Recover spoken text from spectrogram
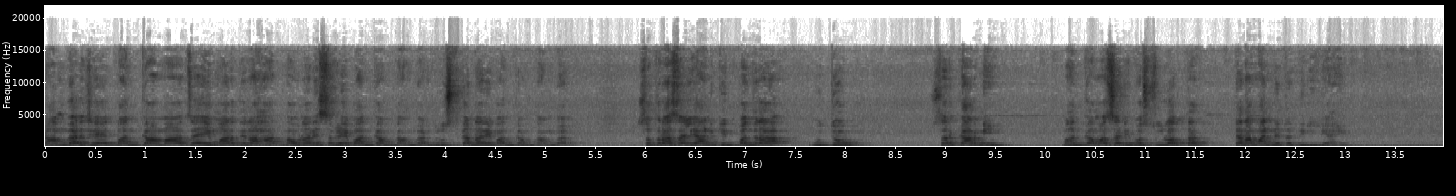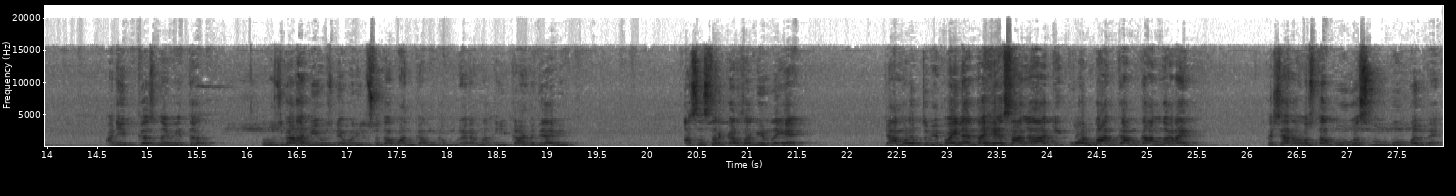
कामगार जे आहेत बांधकामाच्या इमारतीला हात लावणारे सगळे बांधकाम कामगार दुरुस्त करणारे बांधकाम कामगार सतरा साली आणखीन पंधरा उद्योग सरकारने बांधकामासाठी वस्तू लागतात त्यांना मान्यता दिलेली आहे. आणि इतकंच नव्हे तर रोजगार हमी योजनेवरील सुद्धा बांधकाम कामगारांना ही कार्ड द्यावी असा सरकारचा निर्णय आहे. त्यामुळे तुम्ही पहिल्यांदा हे सांगा की कोण बांधकाम कामगार आहेत? कशानं नुसता बोगस म्हणून बोंबलताय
